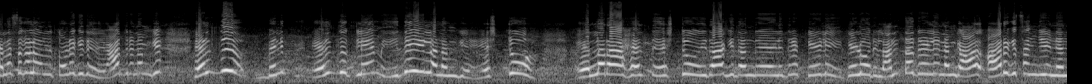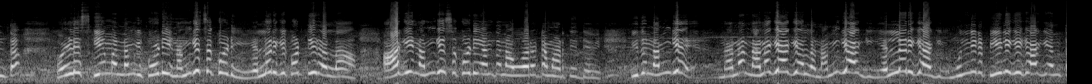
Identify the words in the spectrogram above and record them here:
ಕೆಲಸಗಳಲ್ಲಿ ತೊಡಗಿದ್ದೇವೆ. ಆದರೆ ನಮಗೆ ಹೆಲ್ತ್ ಬೆನಿಫಿ ಹೆಲ್ತ್ ಕ್ಲೇಮ್ ಇದೇ ಇಲ್ಲ ನಮಗೆ. ಎಷ್ಟು ಎಲ್ಲರ ಹೆಲ್ತ್ ಎಷ್ಟು ಇದಾಗಿದೆ ಅಂತ ಹೇಳಿದರೆ ಕೇಳಿ ಕೇಳುವುದಿಲ್ಲ ಅಂಥದ್ರಲ್ಲಿ ನಮಗೆ ಆರೋಗ್ಯ ಸಂಜೀವಿನಿ ಅಂತ ಒಳ್ಳೆ ಸ್ಕೀಮನ್ನು ನಮಗೆ ಕೊಡಿ, ನಮಗೆ ಸಹ ಕೊಡಿ. ಎಲ್ಲರಿಗೆ ಕೊಡ್ತೀರಲ್ಲ? ಹಾಗೆ ನಮಗೆ ಸಹ ಕೊಡಿ ಅಂತ ನಾವು ಹೋರಾಟ ಮಾಡ್ತಿದ್ದೇವೆ. ಇದು ನಮಗೆ, ನನ್ನ, ನನಗೆ ಆಗಿ ಅಲ್ಲ, ನಮಗೆ ಆಗಿ, ಎಲ್ಲರಿಗೆ ಆಗಿ, ಮುಂದಿನ ಪೀಳಿಗೆಗಾಗಿ ಅಂತ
